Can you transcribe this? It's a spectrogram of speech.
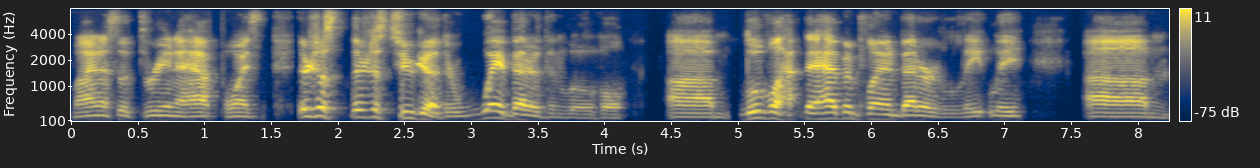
minus the three and a half points. They're just they're just too good. They're way better than Louisville. Um, Louisville they have been playing better lately, um,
